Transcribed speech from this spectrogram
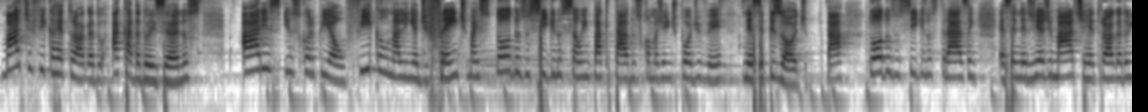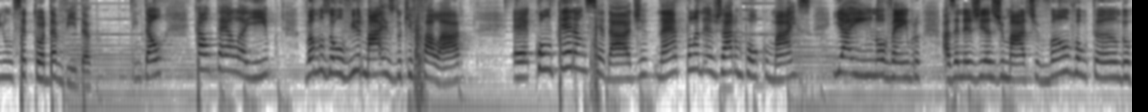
Marte fica retrógrado a cada dois anos. Ares e Escorpião ficam na linha de frente, mas todos os signos são impactados, como a gente pôde ver nesse episódio, tá? Todos os signos trazem essa energia de Marte retrógrado em um setor da vida. Então, cautela aí, vamos ouvir mais do que falar é, conter a ansiedade, né? Planejar um pouco mais. E aí, em novembro, as energias de Marte vão voltando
